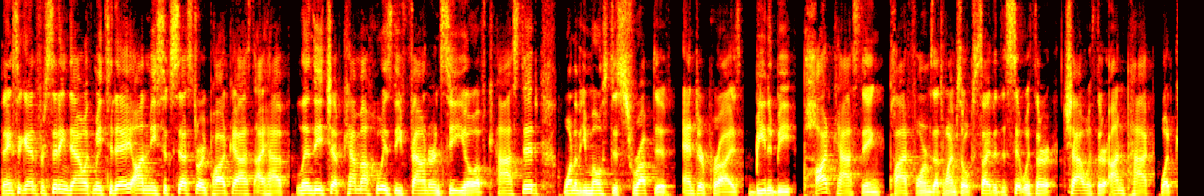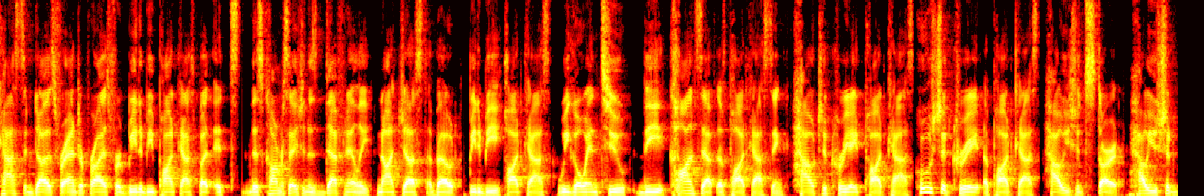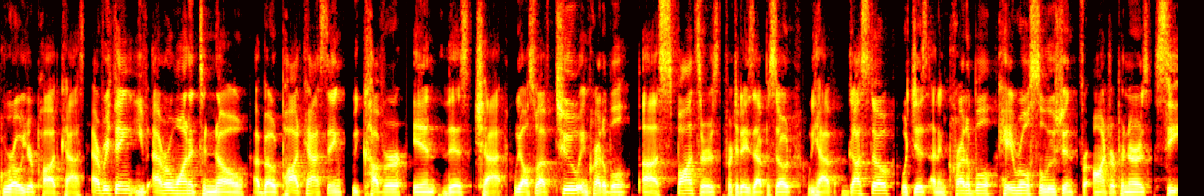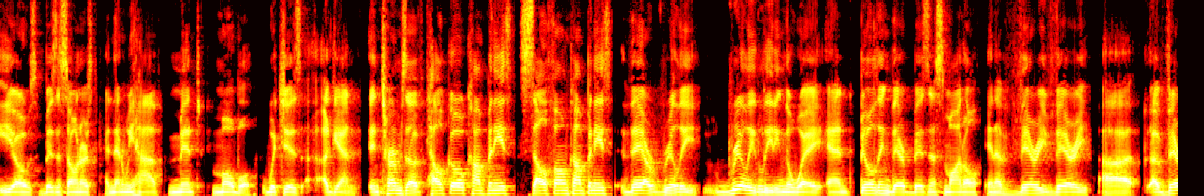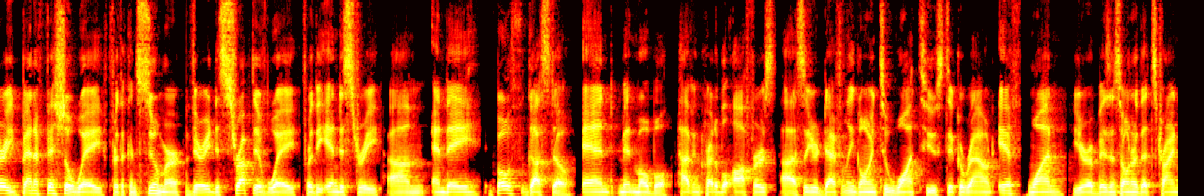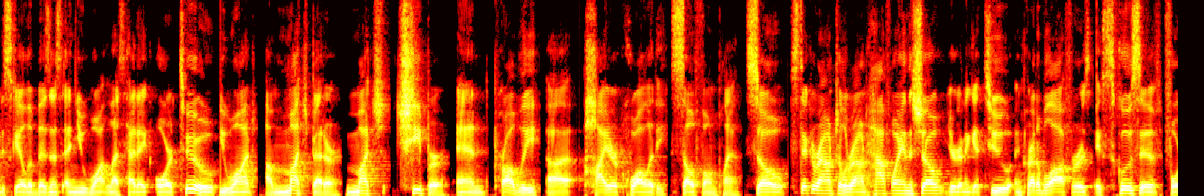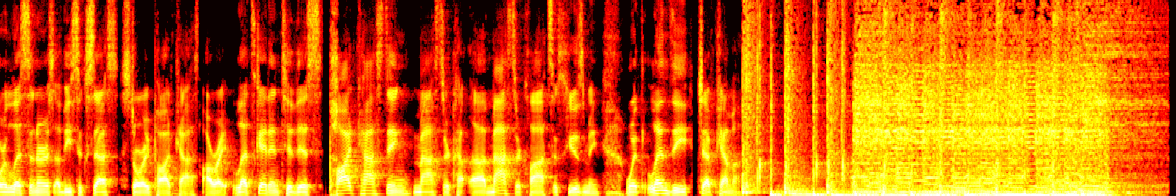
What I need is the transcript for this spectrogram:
Thanks again for sitting down with me today on the Success Story podcast. I have Lindsay Tjepkema, who is the founder and CEO of Casted, one of the most disruptive enterprise B2B podcasting platforms. That's why I'm so excited to sit with her, chat with her, unpack what Casted does for enterprise for B2B podcast. But it's this conversation is definitely not just about B2B podcasts. We go into the concept of podcasting, how to create podcasts, who should create a podcast, how you should start, how you should grow your podcast. Everything you've ever wanted to know about podcasting, we cover in this chat. We also have two incredible uh, sponsors for today's episode. We have Gusto, which is an incredible payroll solution for entrepreneurs, CEOs, business owners. And then we have Mint Mobile, which is, again, in terms of telco companies, cell phone companies, they are really, really leading the way and building their business model in a very, very, uh, a very beneficial way for the consumer, very disruptive way for the industry. Um, and they, both Gusto and Mint Mobile, have incredible offers. Uh, so you're definitely going to want to stick around if one, you're a business owner that's trying to scale a business and you want less headache, or two, you want a much better, much cheaper, and probably uh, higher quality cell phone plan. So stick around till around halfway in the show. You're going to get two incredible offers exclusive for listeners of the Success Story podcast. All right, let's get into this podcasting master uh, masterclass, excuse me, with Lindsay Tjepkema.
